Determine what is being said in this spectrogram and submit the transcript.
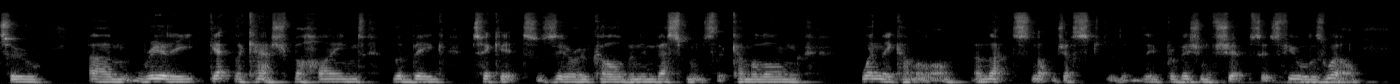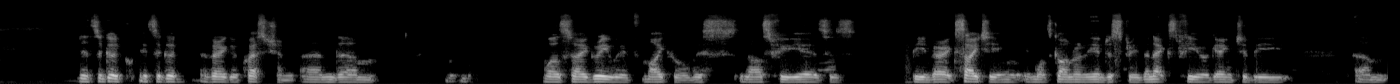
to um, really get the cash behind the big ticket zero carbon investments that come along when they come along. And that's not just the provision of ships, it's fuel as well. It's a good, it's a good, a very good question. And um, whilst I agree with Michael, this last few years has been very exciting in what's gone on in the industry. The next few are going to be, um,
